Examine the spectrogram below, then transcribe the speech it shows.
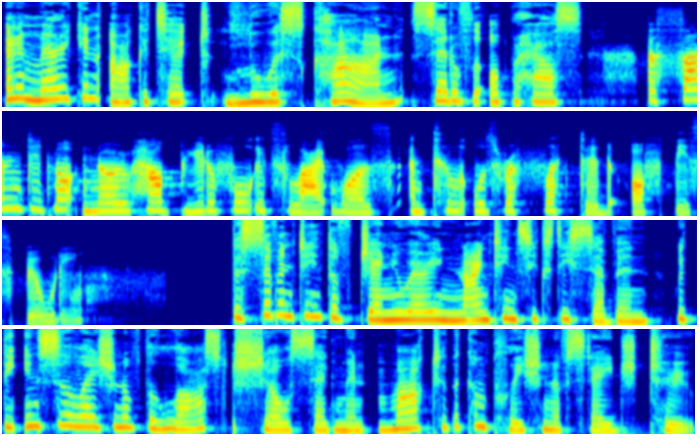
An American architect, Louis Kahn, said of the Opera House, The sun did not know how beautiful its light was until it was reflected off this building. The 17th of January 1967, with the installation of the last shell segment, marked the completion of Stage 2,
